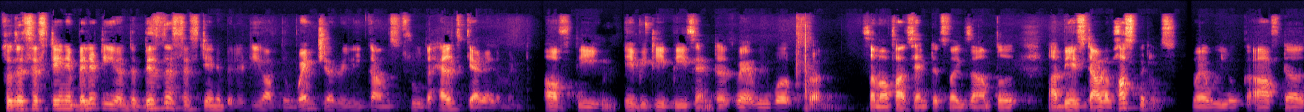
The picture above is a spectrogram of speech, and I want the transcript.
So the sustainability or the business sustainability of the venture really comes through the healthcare element of the ABTP centers where we work from. Some of our centers, for example, are based out of hospitals where we look after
